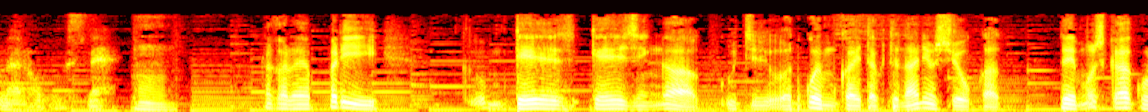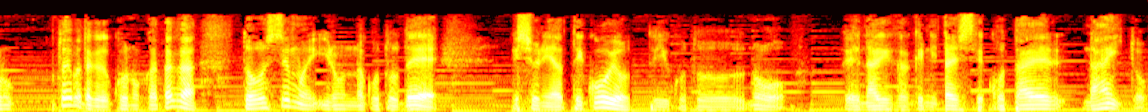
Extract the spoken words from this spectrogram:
なるほどですね。うん。だからやっぱり、経営経営陣が、うちはどこへ向かいたくて何をしようか。で、もしくはこの、例えばだけど、この方がどうしてもいろんなことで一緒にやっていこうよっていうことのえー投げかけに対して答えないと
